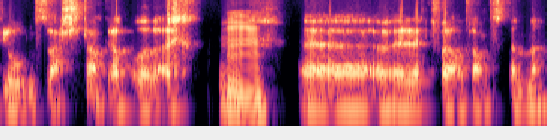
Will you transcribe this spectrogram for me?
klodens verste akkurat på det der. Mm. Uh, rett foran franskmennene.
